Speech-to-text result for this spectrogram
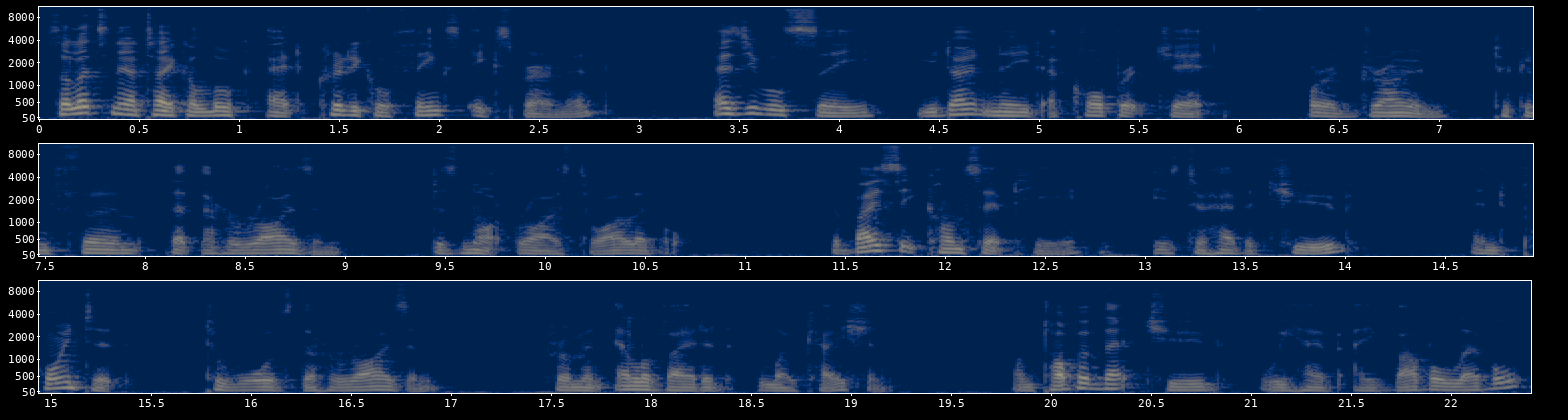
So let's now take a look at Critical Think's experiment. As you will see, you don't need a corporate jet or a drone to confirm that the horizon does not rise to eye level. The basic concept here is to have a tube and point it towards the horizon from an elevated location. On top of that tube, we have a bubble level.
